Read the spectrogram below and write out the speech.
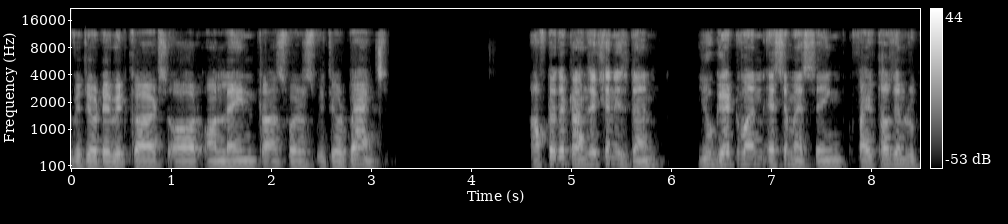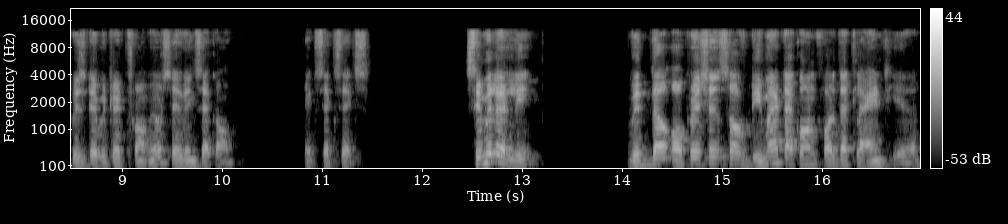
with your debit cards or online transfers with your banks. After the transaction is done, you get one SMS saying 5000 rupees debited from your savings account XXX. Similarly, with the operations of demat account for the client here,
